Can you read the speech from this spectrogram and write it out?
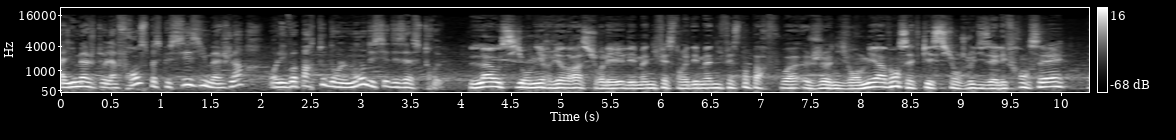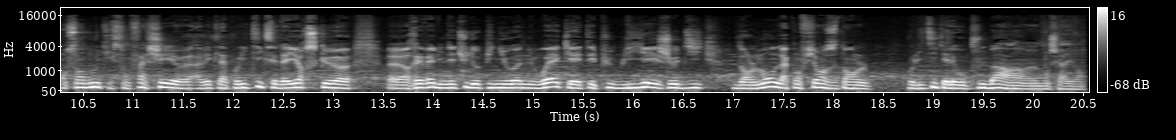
à l'image de la France parce que ces images-là, on les voit partout dans le monde et c'est désastreux. Là aussi, on y reviendra sur les, manifestants et des manifestants parfois jeunes, Yvan. Mais avant cette question, je le disais, les Français, on s'en doute, ils sont fâchés euh, avec la politique. C'est d'ailleurs ce que euh, révèle une étude OpinionWay qui a été publiée jeudi dans Le Monde. La confiance dans le politique, elle est au plus bas, hein, mon cher Yvan.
